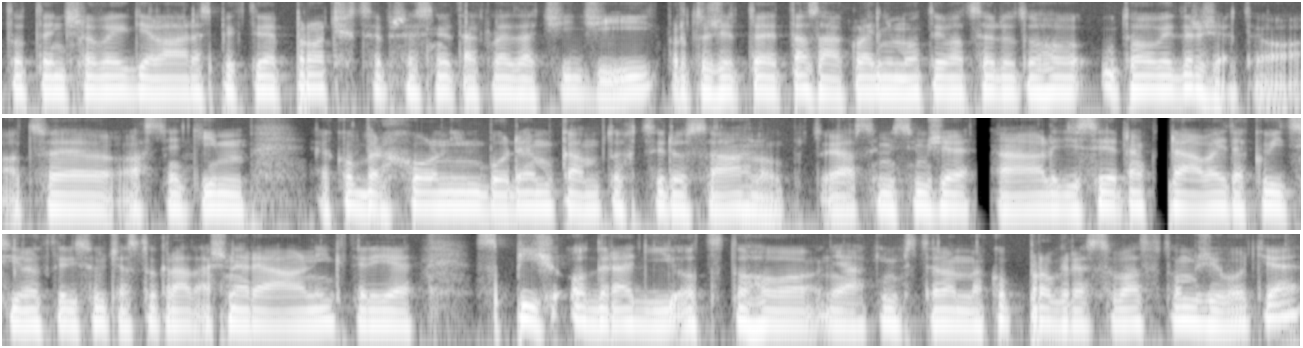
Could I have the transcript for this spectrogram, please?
to ten člověk dělá, respektive proč chce přesně takhle začít žít, protože to je ta základní motivace do toho, u toho vydržet. Jo. A co je vlastně tím jako vrcholným bodem, kam to chci dosáhnout. Já si myslím, že eh, lidi si jednak dávají takový cíle, které jsou častokrát až nereální, který je spíš odradí od toho nějakým stylem jako progresovat v tom životě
